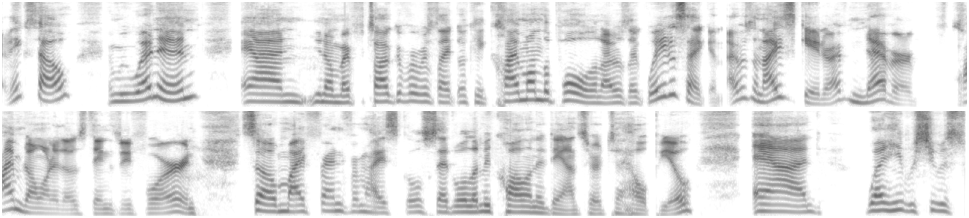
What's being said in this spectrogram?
I think so. And we went in, and you know, my photographer was like, "Okay, climb on the pole." And I was like, "Wait a second! I was an ice skater. I've never climbed on one of those things before." And so my friend from high school said, "Well, let me call in a dancer to help you." And when he was, she was,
